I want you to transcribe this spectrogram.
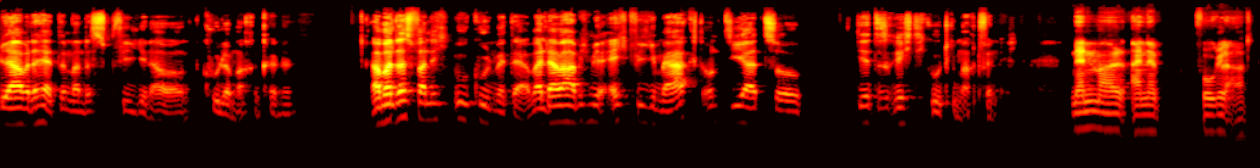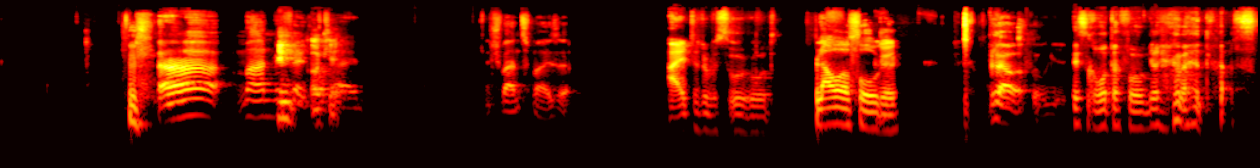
ja, aber da hätte man das viel genauer und cooler machen können. Aber das fand ich cool mit der, weil da habe ich mir echt viel gemerkt und die hat so, die hat das richtig gut gemacht, finde ich. Nenn mal eine Vogelart. Ah, Mann, mir fällt okay. ein. Schwanzmeise. Alter, du bist urgut. Blauer Vogel. Blauer Vogel. Ist roter Vogel aber etwas.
